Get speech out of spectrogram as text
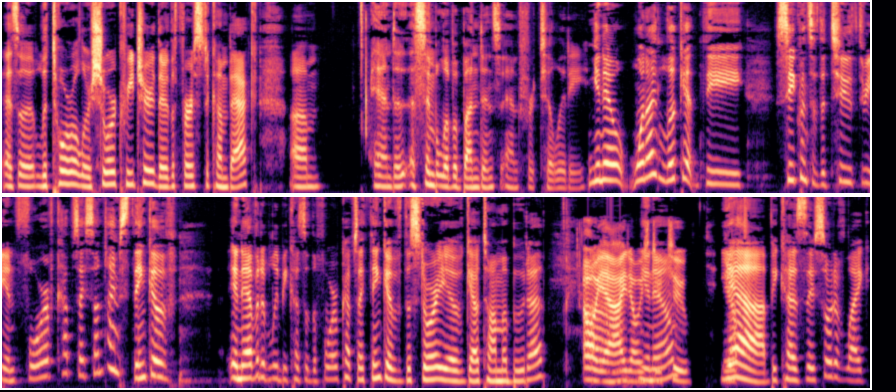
as a littoral or shore creature, they're the first to come back. Um, and a, a symbol of abundance and fertility. You know, when I look at the sequence of the two, three, and four of cups, I sometimes think of inevitably because of the four of cups, I think of the story of Gautama Buddha. Oh yeah, Um, I always you know? do too. Yep. Yeah, because there's sort of like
